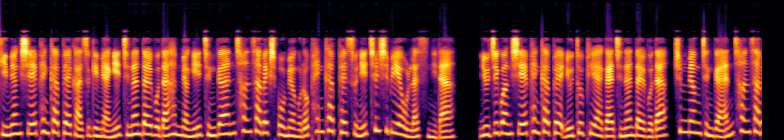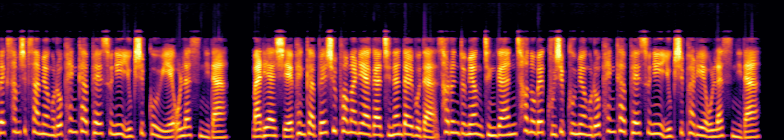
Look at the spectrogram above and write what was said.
김양 씨의 팬카페 가수 김양이 지난달보다 1명이 증가한 1415명으로 팬카페 순위 70위에 올랐습니다. 유지광 씨의 팬카페 뉴토피아가 지난달보다 10명 증가한 1434명으로 팬카페 순위 69위에 올랐습니다. 마리아 씨의 팬카페 슈퍼마리아가 지난달보다 32명 증가한 1599명으로 팬카페 순위 68위에 올랐습니다.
